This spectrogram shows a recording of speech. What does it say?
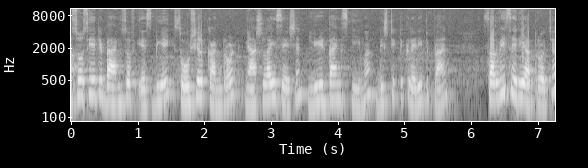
associate banks of S B I social control nationalisation lead bank scheme district credit plan service area approach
